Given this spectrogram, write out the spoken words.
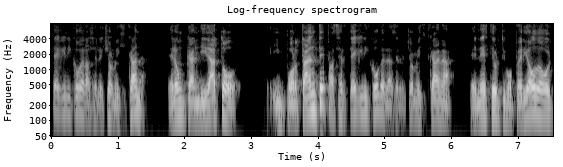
técnico de la selección mexicana. Era un candidato importante para ser técnico de la selección mexicana en este último periodo,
